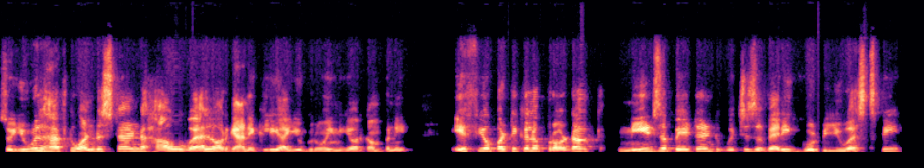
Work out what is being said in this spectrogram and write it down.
So you will have to understand how well organically are you growing your company. if your particular product needs a patent which is a very good usp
